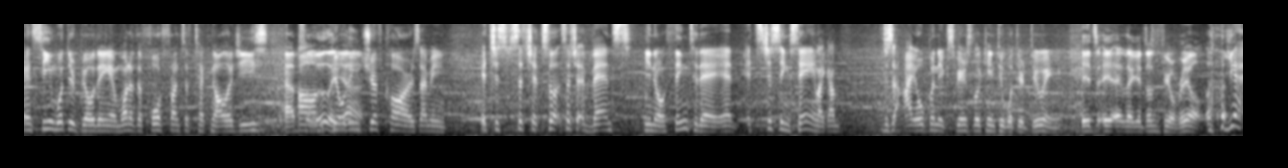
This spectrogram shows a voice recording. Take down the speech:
and seeing what they're building and one of the forefronts of technologies. Absolutely, um, building yeah. drift cars. I mean, it's just such a so, such an advanced you know thing today, and it's just insane. Like I'm. Just an eye-opening experience looking into what they're doing. It's it, like it doesn't feel real. Yeah,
